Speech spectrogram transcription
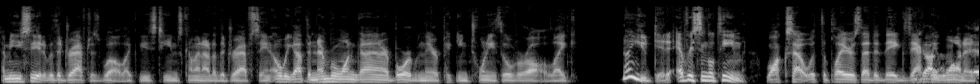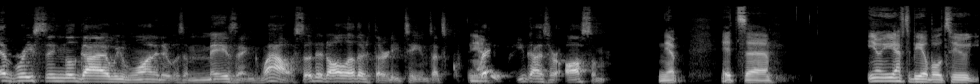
I mean, you see it with the draft as well. Like these teams coming out of the draft saying, "Oh, we got the number one guy on our board when they were picking twentieth overall." Like, no, you did. It. Every single team walks out with the players that they exactly wanted. Every single guy we wanted. It was amazing. Wow. So did all other 30 teams. That's great. Yeah. You guys are awesome. Yep. It's, uh, you know, you have to be able to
